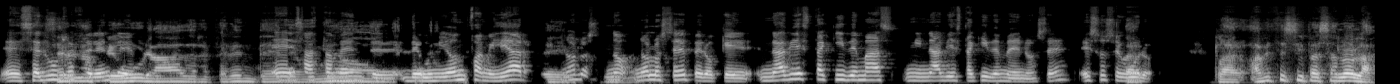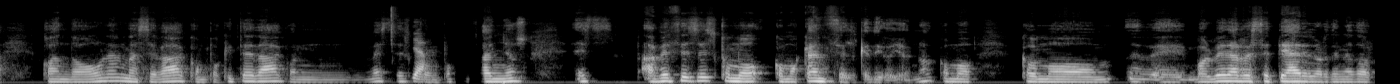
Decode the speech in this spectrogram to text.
eh, ser un referente. de referente. Exactamente, de unión, familiar. no, lo, no, lo, sé, pero que nadie está aquí de más ni nadie está aquí de menos, ¿eh? Eso seguro. Claro. a veces sí pasa Lola, cuando un alma se va con poquita edad, con meses, con pocos años, es, a veces es como, como cancel, que digo yo, ¿no? Como, como eh, volver a resetear el ordenador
